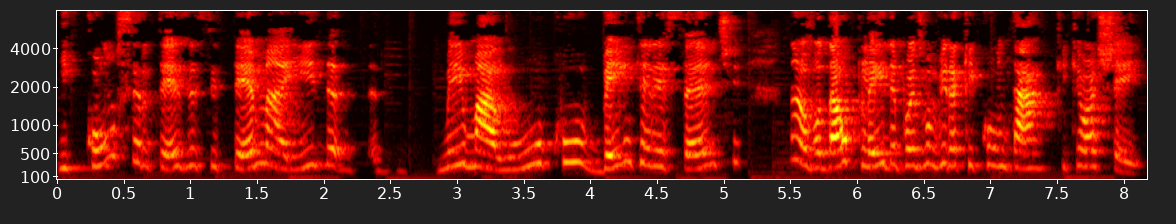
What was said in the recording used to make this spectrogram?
E com certeza esse tema aí, meio maluco, bem interessante. Não, eu vou dar o play e depois vou vir aqui contar o que, que eu achei.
